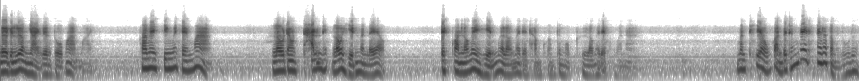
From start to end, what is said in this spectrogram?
เลยเป็นเรื่องใหญ่เรื่องโตมากมายความจริงไม่ใช่มาก เราต้องทันเราเห็นมันแล้ว แต่ก่อนเราไม่เห็นเมื่อเราไม่ได้ทำความสงบคือเราไม่ได้ภาวนา มันเที่ยววันไปถึงไหนทั้งไหนแล้วก็ไม่รู้เรื่อง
